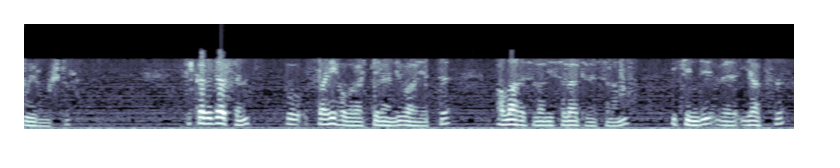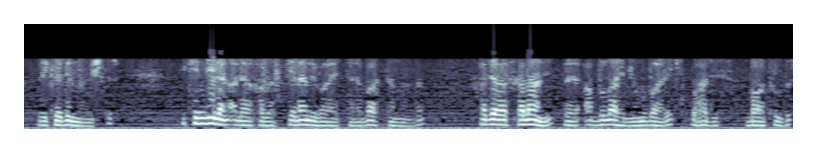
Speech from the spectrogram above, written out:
buyurmuştur. Dikkat ederseniz bu sahih olarak gelen rivayette Allah Resulü Aleyhisselatü Vesselam'ın ikindi ve yatsı zikredilmemiştir. İkindi ile alakalı gelen rivayetlere baktığımızda Hacer Askalani ve Abdullah İbni Mübarek bu hadis batıldır.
